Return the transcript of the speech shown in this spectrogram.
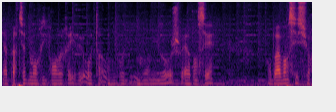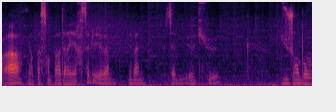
Et à partir de mon ils vont arriver autant au niveau de mon niveau, je vais avancer. On va avancer sur A, mais en passant par derrière. Salut Evan. Evan. Salut euh, Dieu. Du jambon.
